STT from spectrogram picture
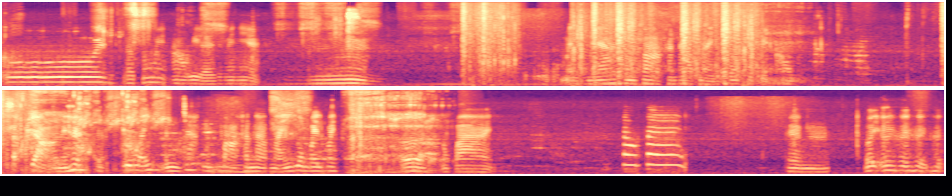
โอ้ยเราต้องไม่เอาอีกแล้วใช่ไหมเนี่ย อืม มันยากลำบากขนาดไหนก็จะไปเอาสักอย่างเนี่ยรู้ไหมมันยากลำบากขนาดไหนลงไปลงไป เออลงไปลงไปเอ็มเฮ้ยเฮ้ยเฮ้ยเฮ้ยเฮ้ย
